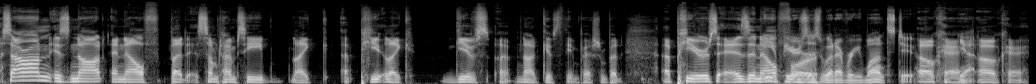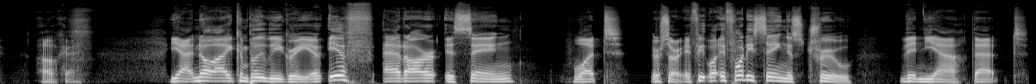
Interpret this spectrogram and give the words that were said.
Sauron is not an elf, but sometimes he like appear like gives uh, not gives the impression, but appears as an he elf. appears or- as whatever he wants to okay, Yeah. okay, okay. Yeah, no, I completely agree. If- If Adar is saying what, or sorry, if he, if what he's saying is true, then yeah, that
